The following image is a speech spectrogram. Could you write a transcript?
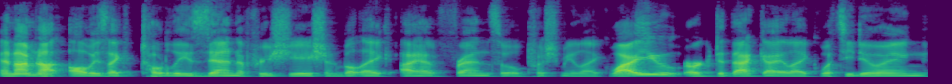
and I'm not always like totally zen appreciation, but like I have friends who will push me like, why are you irked at that guy? Like, what's he doing?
